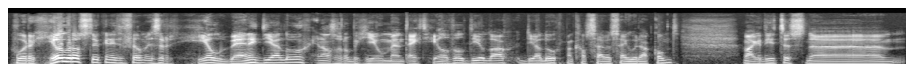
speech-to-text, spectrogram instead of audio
Voor een heel groot stuk in deze film is er heel weinig dialoog. En is er op een gegeven moment echt heel veel dialoog. dialoog maar ik ga zelf zeggen hoe dat komt. Maar je ziet dus een,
